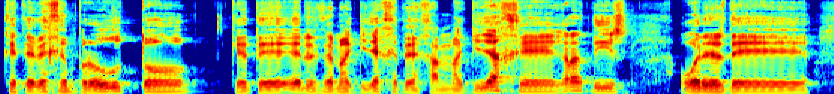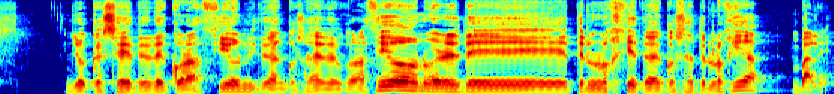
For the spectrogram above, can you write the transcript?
que te dejen producto, que te, eres de maquillaje, te dejan maquillaje gratis, o eres de, yo que sé, de decoración y te dan cosas de decoración, o eres de tecnología te dan cosas de tecnología, vale.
